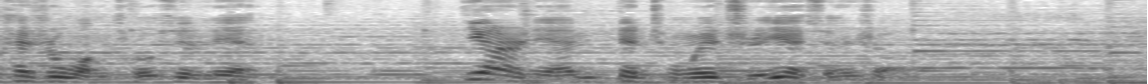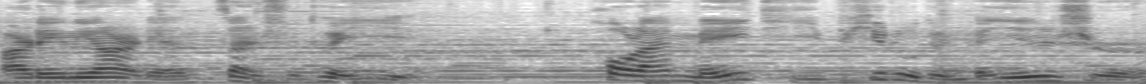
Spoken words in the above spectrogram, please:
开始网球训练，第二年便成为职业选手。二零零二年暂时退役，后来媒体披露的原因是，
